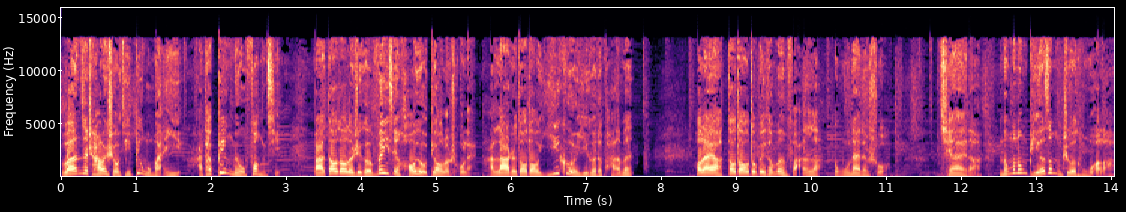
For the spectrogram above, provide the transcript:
丸子查完手机并不满意啊，他并没有放弃，把叨叨的这个微信好友调了出来啊，拉着叨叨一个一个的盘问。后来啊，叨叨都被他问烦了，就无奈的说：“亲爱的，能不能别这么折腾我了？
